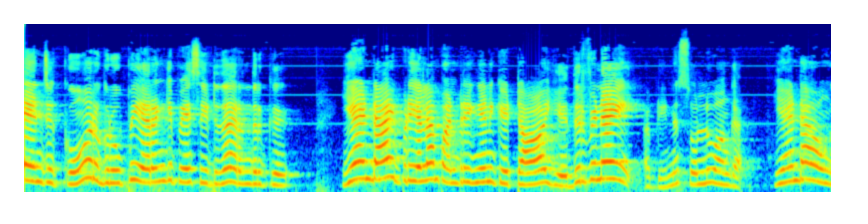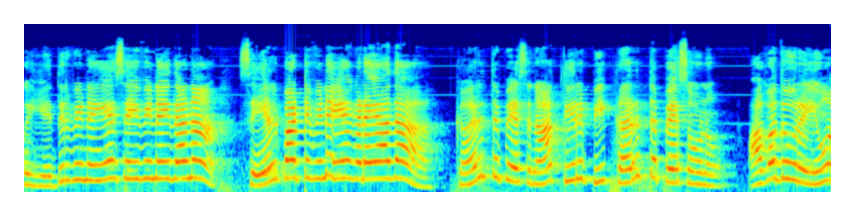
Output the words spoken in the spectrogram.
ரேஞ்சுக்கும் ஒரு குரூப் இறங்கி பேசிட்டு தான் இருந்திருக்கு. ஏண்டா இப்படியெல்லாம் பண்ணுறீங்கன்னு கேட்டால் எதிர்வினை அப்படின்னு சொல்லுவாங்க. ஏன்டா அவங்க எதிர்வினையே செய்வினை தானா? செயல்பாட்டு வினையே கிடையாதா? கருத்து பேசுனா திருப்பி கருத்தை பேசணும். அவதூறையும்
